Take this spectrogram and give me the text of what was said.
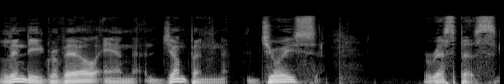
Lindy Gravelle and Jumpin' Joyce Respis,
